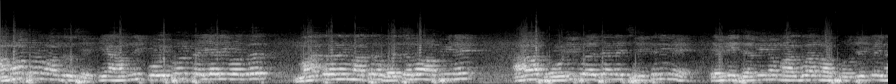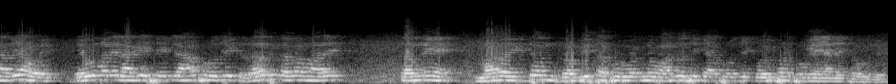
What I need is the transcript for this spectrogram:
આમાં પણ વાંધો છે કે આમની કોઈ પણ તૈયારી વગર માત્ર ને માત્ર વચનો આપીને આ ભોળી પ્રજાને છેતરીને એમની જમીનો માંગવાનો આ પ્રોજેક્ટ લઈને આવ્યા હોય એવું મને લાગે છે એટલે આ પ્રોજેક્ટ રદ કરવા મારે તમને મારો એકદમ ગંભીરતાપૂર્વકનો વાંધો છે કે આ પ્રોજેક્ટ કોઈ પણ ભોગે અહીંયા નહીં થવો જોઈએ.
